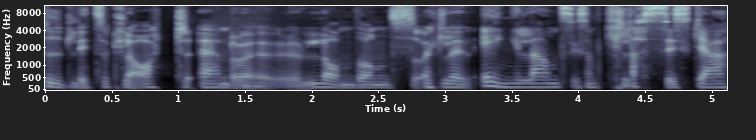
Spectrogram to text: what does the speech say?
tydligt såklart, ändå mm. Londons, eller Englands liksom, klassiska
